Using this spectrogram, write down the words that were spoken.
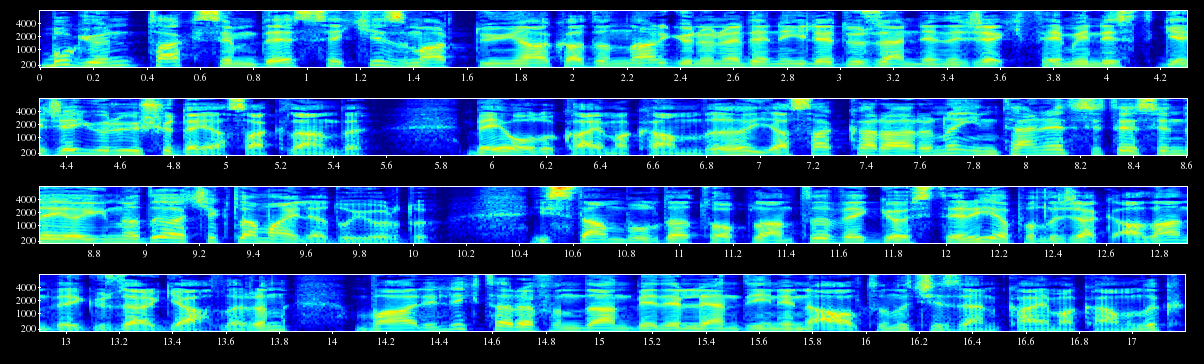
Bugün Taksim'de 8 Mart Dünya Kadınlar Günü nedeniyle düzenlenecek feminist gece yürüyüşü de yasaklandı. Beyoğlu Kaymakamlığı yasak kararını internet sitesinde yayınladığı açıklamayla duyurdu. İstanbul'da toplantı ve gösteri yapılacak alan ve güzergahların valilik tarafından belirlendiğinin altını çizen kaymakamlık,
